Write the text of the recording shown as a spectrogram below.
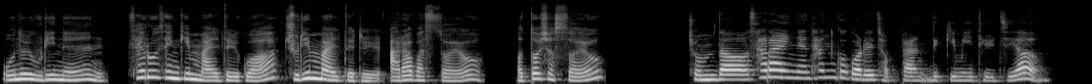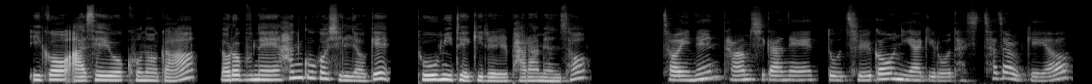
오늘 우리는 새로 생긴 말들과 줄임말들을 알아봤어요. 어떠셨어요? 좀 더 살아있는 한국어를 접한 느낌이 들지요? 이거 아세요 코너가 여러분의 한국어 실력에 도움이 되기를 바라면서 저희는 다음 시간에 또 즐거운 이야기로 다시 찾아올게요.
